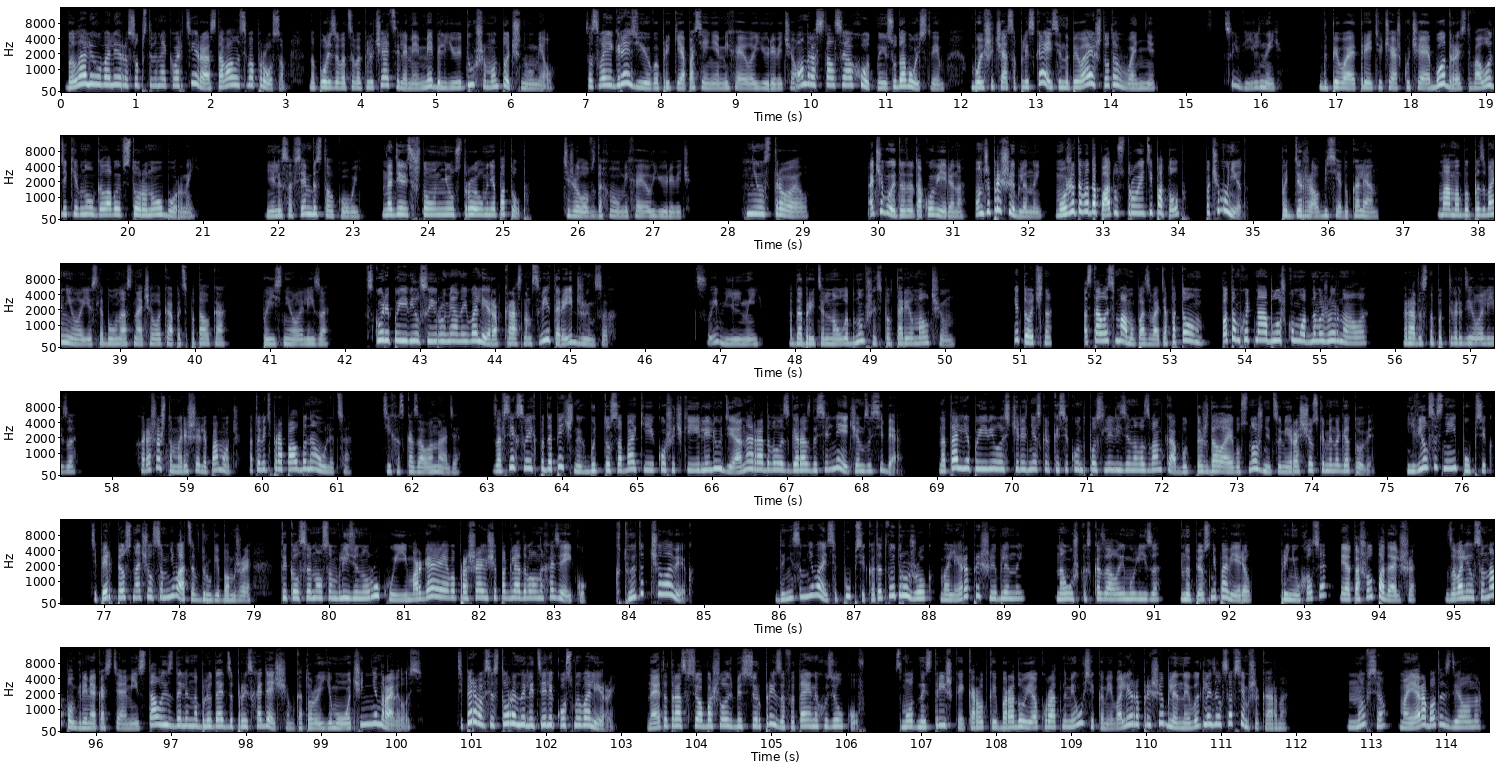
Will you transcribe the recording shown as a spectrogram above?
Была ли у Валеры собственная квартира, оставалось вопросом, но пользоваться выключателями, мебелью и душем он точно умел. Со своей грязью, вопреки опасениям Михаила Юрьевича, он расстался охотно и с удовольствием, больше часа плескаясь и напивая что-то в ванне. Цивильный. Допивая третью чашку чая бодрость, Володя кивнул головой в сторону уборной. Или совсем бестолковый. Надеюсь, что он не устроил мне потоп. Тяжело вздохнул Михаил Юрьевич. Не устроил. А чего это ты так уверена? Он же пришибленный. Может и водопад устроить, и потоп. Почему нет? Поддержал беседу Колян. Мама бы позвонила, если бы у нас начало капать с потолка, пояснила Лиза. Вскоре появился и румяный Валера в красном свитере и джинсах. «Цивильный», — одобрительно улыбнувшись, повторил Молчун. «И точно. Осталось маму позвать, а потом... потом хоть на обложку модного журнала», — радостно подтвердила Лиза. «Хорошо, что мы решили помочь, а то ведь пропал бы на улице», — тихо сказала Надя. За всех своих подопечных, будь то собаки и кошечки или люди, она радовалась гораздо сильнее, чем за себя. Наталья появилась через несколько секунд после Лизиного звонка, будто ждала его с ножницами и расческами наготове. Явился с ней и пупсик. Теперь пес начал сомневаться в друге бомже, тыкался носом в Лизину руку и, моргая, вопрошающе поглядывал на хозяйку. «Кто этот человек?» «Да не сомневайся, пупсик, это твой дружок, Валера Пришибленный», — на ушко сказала ему Лиза. Но пес не поверил. Принюхался и отошел подальше. Завалился на пол, гремя костями, и стал издали наблюдать за происходящим, которое ему очень не нравилось. Теперь во все стороны летели космы Валеры. На этот раз все обошлось без сюрпризов и тайных узелков. С модной стрижкой, короткой бородой и аккуратными усиками Валера пришибленный выглядел совсем шикарно. Ну все, моя работа сделана.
